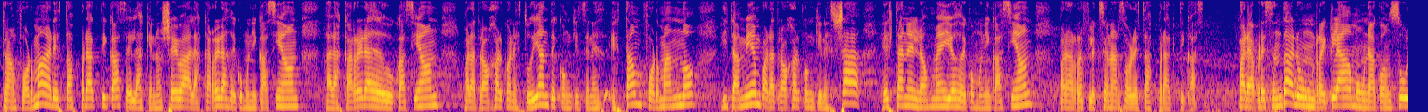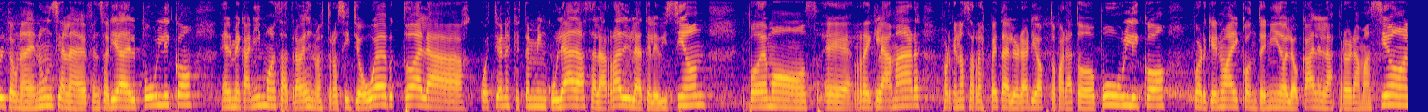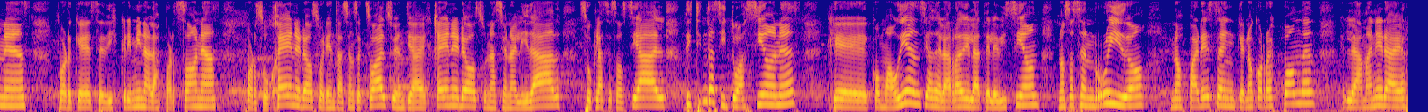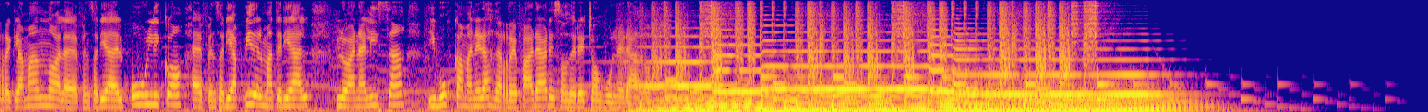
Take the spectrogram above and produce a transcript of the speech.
transformar estas prácticas en las que nos lleva a las carreras de comunicación, a las carreras de educación, para trabajar con estudiantes, con quienes están formando y también para trabajar con quienes ya están en los medios de comunicación para reflexionar sobre estas prácticas para presentar un reclamo, una consulta, una denuncia en la Defensoría del Público. El mecanismo es a través de nuestro sitio web. Todas las cuestiones que estén vinculadas a la radio y la televisión podemos eh, reclamar porque no se respeta el horario apto para todo público, porque no hay contenido local en las programaciones, porque se discrimina a las personas por su género, su orientación sexual, su identidad de género, su nacionalidad, su clase social, distintas situaciones que como audiencias de la radio y la televisión nos hacen ruido, nos parecen que no corresponden. La manera es reclamando a la Defensoría del Público. La Defensoría pide el material, lo analiza y busca maneras de reparar esos derechos vulnerados.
